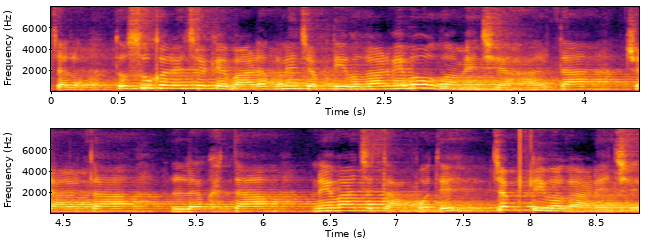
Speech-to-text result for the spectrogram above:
ચલો, તો શું કરે છે કે બાળકને ચપટી વગાડવી બહુ ગમે છે? હાલતા, ચાલતા, લખતા ને વાંચતા પોતે ચપટી વગાડે છે.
